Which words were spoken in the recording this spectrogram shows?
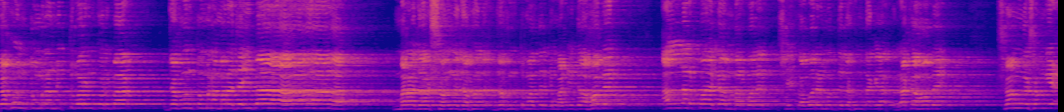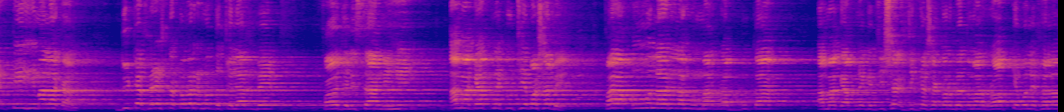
যখন তোমরা মৃত্যুবরণ করবা, যখন তোমরা মারা যাইবা, মারা যাওয়ার সঙ্গে যখন যখন তোমাদেরকে মাটি দেওয়া হবে, আল্লাহর পয়গাম্বার বলেন, সেই কবরের মধ্যে যখন তাকে রাখা হবে, সঙ্গে সঙ্গে একটি হিমালাকান দুইটা ফেরেস্তা কবরের মধ্যে চলে আসবে। ফয়জুল ইসলামিহি আমাকে আপনাকে উঠিয়ে বসাবে। মার রাব্বুকা, আমাকে আপনাকে জিজ্ঞাসা করবে, তোমার রবকে বলে ফেলো?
